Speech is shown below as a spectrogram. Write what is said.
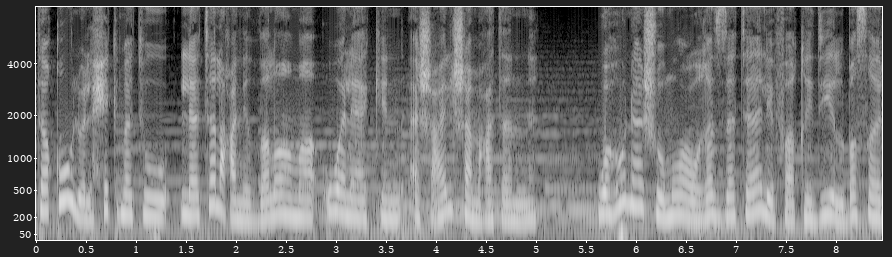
تقول الحكمة لا تلعن الظلام ولكن أشعل شمعة. وهنا شموع غزة لفاقدي البصر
